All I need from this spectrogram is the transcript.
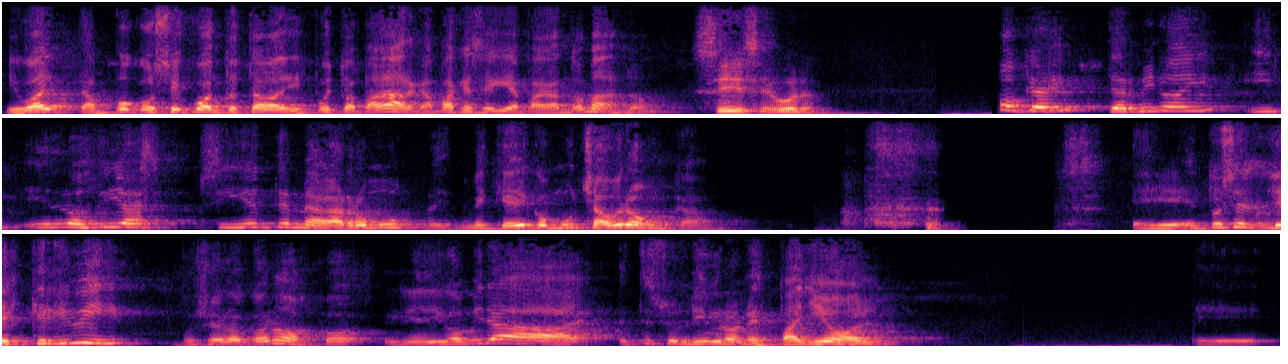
Igual tampoco sé cuánto estaba dispuesto a pagar, capaz que seguía pagando más, ¿no? Sí, seguro. Ok, terminó ahí y en los días siguientes me agarró, me quedé con mucha bronca. Eh, entonces le escribí, pues yo lo conozco, y le digo, mira, este es un libro en español, eh,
